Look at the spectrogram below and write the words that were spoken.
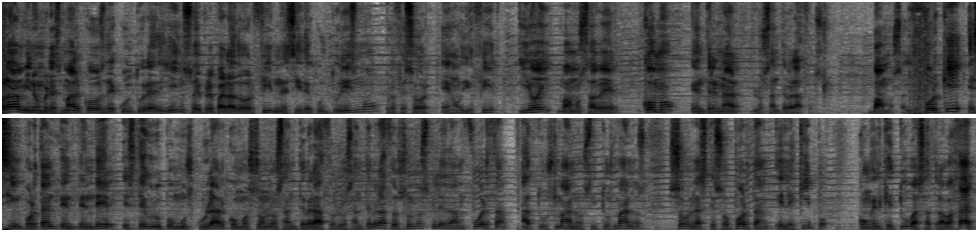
Hola, mi nombre es Marcos de Cultura de soy preparador fitness y de culturismo, profesor en AudioFit y hoy vamos a ver cómo entrenar los antebrazos. Vamos allá. ¿Por qué es importante entender este grupo muscular como son los antebrazos? Los antebrazos son los que le dan fuerza a tus manos y tus manos son las que soportan el equipo con el que tú vas a trabajar.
